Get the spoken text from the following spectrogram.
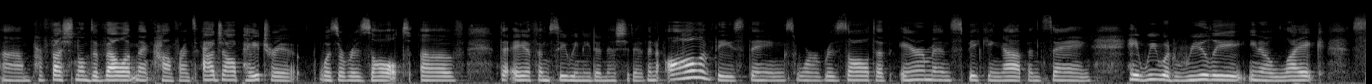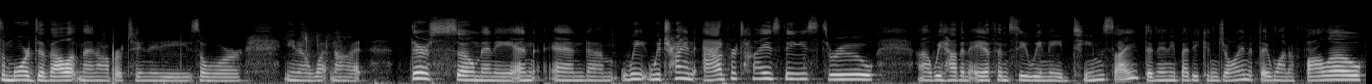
Um, professional development conference, Agile Patriot, was a result of the AFMC We Need initiative. And all of these things were a result of airmen speaking up and saying, hey, we would really, you know, like some more development opportunities or, you know, whatnot. There's so many, and, and um, we, we try and advertise these through uh, we have an AFMC We Need team site that anybody can join if they want to follow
